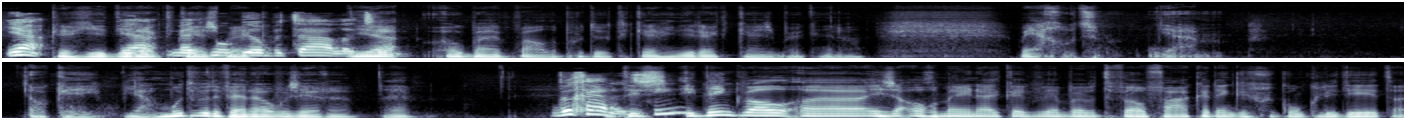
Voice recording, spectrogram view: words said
Ja, Kreeg je ja direct met cashback. mobiel betalen Ja, toen. ook bij bepaalde producten kreeg je direct cashback inderdaad. Maar ja, goed. Ja. Oké, ja, moeten we er verder over zeggen? Hè? We gaan het, Het is, zien. ik denk wel eh, in zijn algemeenheid, kijk, we hebben het wel vaker denk ik geconcludeerd. eh,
